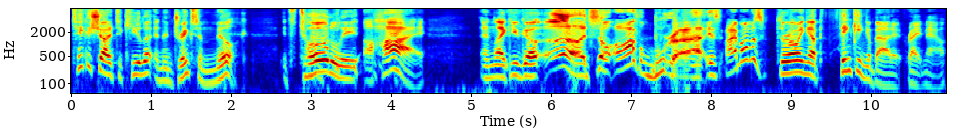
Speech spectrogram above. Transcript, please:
Take a shot of tequila and then drink some milk. It's totally a high." And like you go, "Oh, it's so awful." It's, I'm almost throwing up thinking about it right now.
